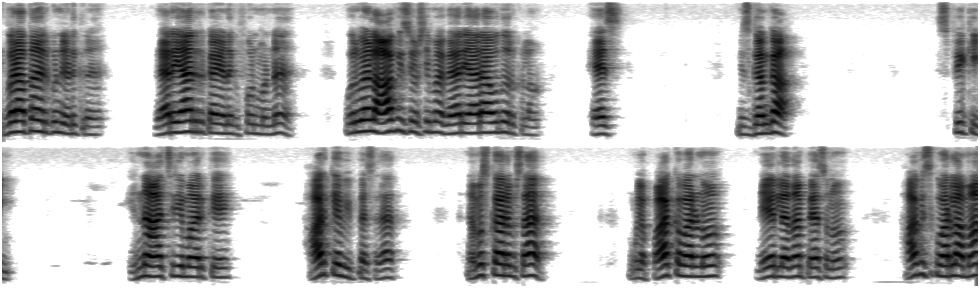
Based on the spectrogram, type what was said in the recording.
இவராக தான் இருக்குன்னு எடுக்கிறேன். வேறு யார் இருக்கா எனக்கு ஃபோன் பண்ண? ஒருவேளை ஆஃபீஸ் விஷயமா வேறு யாராவதும் இருக்கலாம். எஸ் மிஸ் கங்கா ஸ்பீக்கிங் என்ன ஆச்சரியமாக இருக்குது ஆர்கேவி பேசுகிறார் நமஸ்காரம் சார். உங்களை பார்க்க வரணும். நேரில் தான் பேசணும். ஆஃபீஸுக்கு வரலாமா?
